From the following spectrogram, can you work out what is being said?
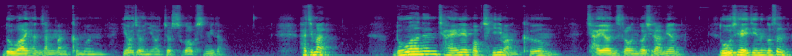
노화 현상만큼은 여전히 어쩔 수가 없습니다. 하지만 노화는 자연의 법칙이니만큼 자연스러운 것이라면 노쇠해지는 것은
